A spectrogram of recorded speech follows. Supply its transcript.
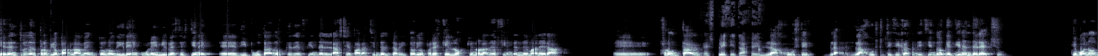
Que dentro del propio Parlamento, lo diré una y mil veces, tiene eh, diputados que defienden la separación del territorio, pero es que los que no la defienden de manera frontal, explícita, la, la, justifican diciendo que tienen derecho. Que bueno,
